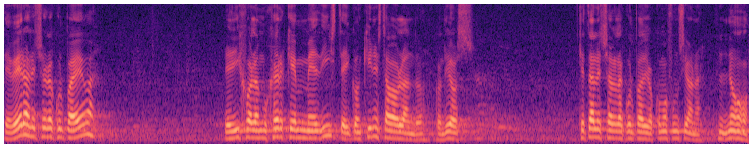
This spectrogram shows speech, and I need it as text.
¿De veras le echó la culpa a Eva? Le dijo a la mujer que me diste, ¿y con quién estaba hablando? Con Dios. ¿Qué tal echarle la culpa a Dios? ¿Cómo funciona? No.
